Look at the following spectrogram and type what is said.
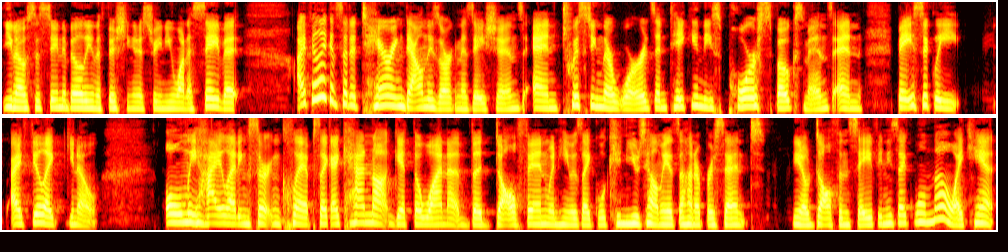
you know, sustainability in the fishing industry and you want to save it I feel like instead of tearing down these organizations and twisting their words and taking these poor spokesmen and basically, I feel like, you know, only highlighting certain clips. Like I cannot get the one of the dolphin when he was like, well, can you tell me it's 100%, you know, dolphin safe? And he's like, well, no, I can't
